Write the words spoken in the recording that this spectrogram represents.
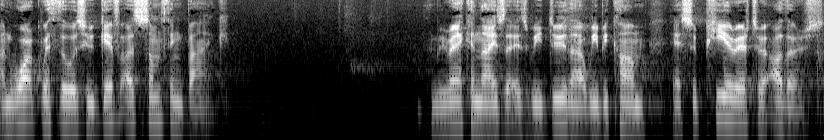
and work with those who give us something back. And we recognize that as we do that, we become uh, superior to others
